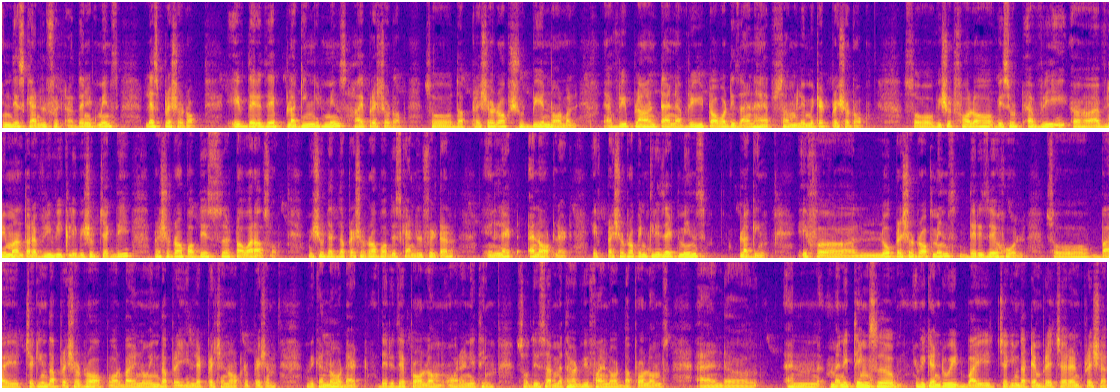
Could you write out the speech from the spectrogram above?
in this candle filter then it means less pressure drop. If there is a plugging it means high pressure drop. So the pressure drop should be normal. Every plant and every tower design have some limited pressure drop. So we should follow we should every uh, every month or every weekly we should check the pressure drop of this uh, tower also. We should check the pressure drop of this candle filter inlet and outlet. If pressure drop increases it means plugging. If uh, low pressure drop means there is a hole. So by checking the pressure drop or by knowing the inlet pressure and outlet pressure we can know that there is a problem or anything. So this is a method we find out the problems and uh, and many things uh, we can do it by checking the temperature and pressure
